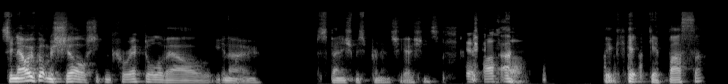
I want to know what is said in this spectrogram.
so now we've got Michelle. She can correct all of our, you know, Spanish mispronunciations. Que pasa? que, pasa?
